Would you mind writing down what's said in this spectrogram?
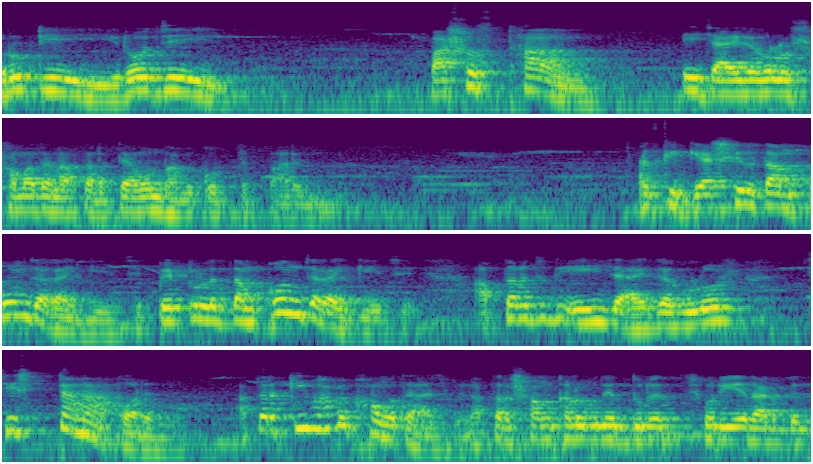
রুটি, রোজি, বাসস্থান, এই জায়গাগুলোর সমাধান আপনারা তেমনভাবে করতে পারেননি। আজকে গ্যাসের দাম কোন জায়গায় গিয়েছে? পেট্রোলের দাম কোন জায়গায় গিয়েছে? আপনারা যদি এই জায়গাগুলোর চেষ্টা না করেন, আপনারা কীভাবে ক্ষমতায় আসবেন? আপনারা সংখ্যালঘুদের দূরে ছড়িয়ে রাখবেন?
